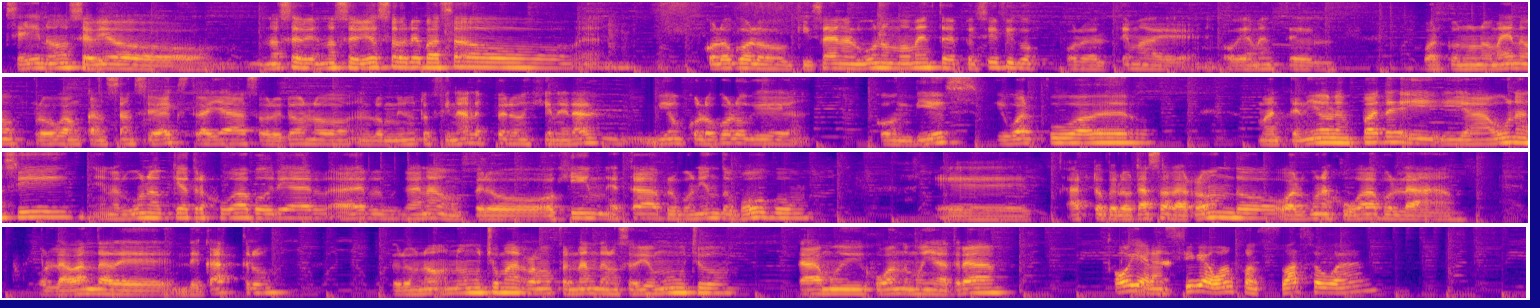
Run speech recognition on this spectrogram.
Sí, no, se vio, no se vio, no se vio sobrepasado eh, Colo Colo, quizá en algunos momentos específicos por el tema de, obviamente, el jugar con uno menos provoca un cansancio extra ya, sobre todo en, lo- en los minutos finales, pero en general vi un Colo Colo que con 10 igual pudo haber mantenido el empate y, y aún así en alguna que otra jugada podría haber, haber ganado, pero O'Higgins estaba proponiendo poco, eh, harto pelotazo a la rondo o alguna jugada por la por la banda de, de Castro, pero no, no mucho más. Ramón Fernández no se vio mucho, estaba muy jugando muy atrás. Oye, Arancibia, weón, con Suazo, weón.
